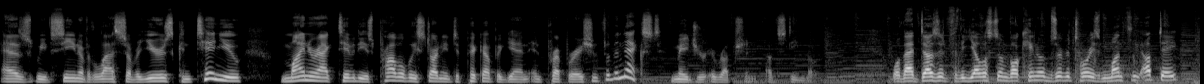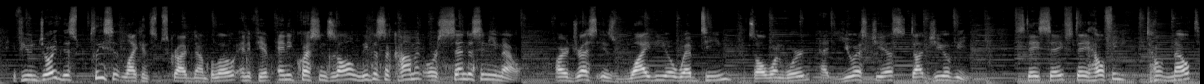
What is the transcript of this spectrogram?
as we've seen over the last several years, continue, minor activity is probably starting to pick up again in preparation for the next major eruption of Steamboat. Well, that does it for the Yellowstone Volcano Observatory's monthly update. If you enjoyed this, please hit like and subscribe down below. And if you have any questions at all, leave us a comment or send us an email. Our address is yvowebteam, it's all one word, at usgs.gov. Stay safe, stay healthy, don't melt,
